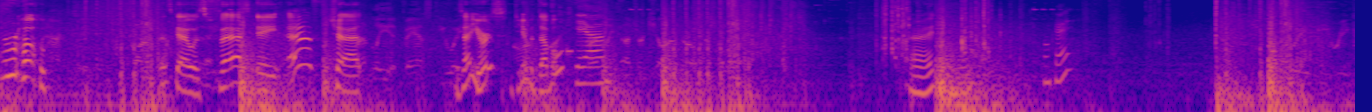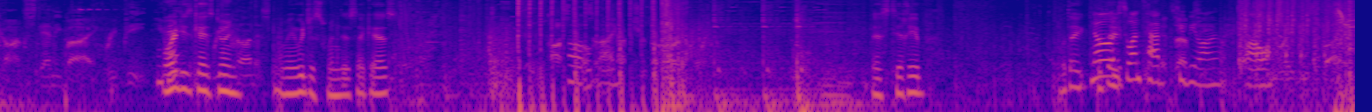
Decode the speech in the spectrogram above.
Bro! This guy was fast AF, chat. Friendly advanced UAV. Is that yours? Do you have a double? Yeah. Friendly hunter killer drone deployed. Alright. Okay. UAV recon standing by. Repeat. What are these guys doing? I mean, we just win this, I guess. Oh, God. captured the hardpoint. That's terrible. What I, No, what I, it's one tap to be long. Wow. UAV spotted.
